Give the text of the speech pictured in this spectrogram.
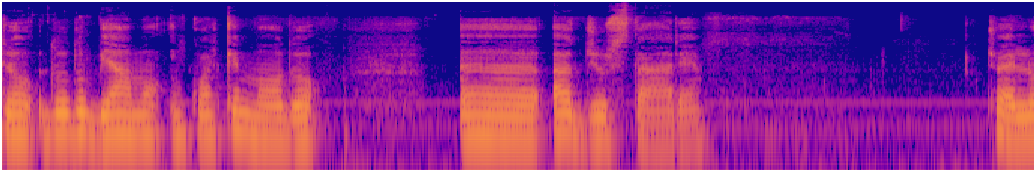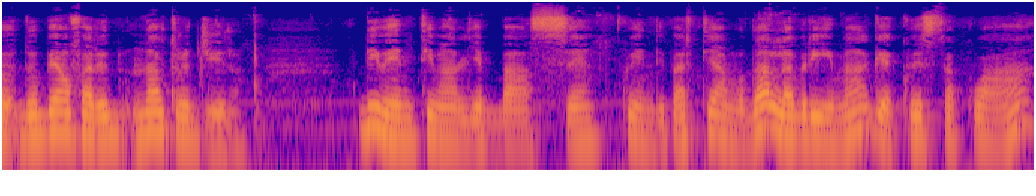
lo, lo dobbiamo in qualche modo eh, aggiustare. Cioè lo, dobbiamo fare un altro giro di 20 maglie basse. Quindi partiamo dalla prima che è questa qua.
